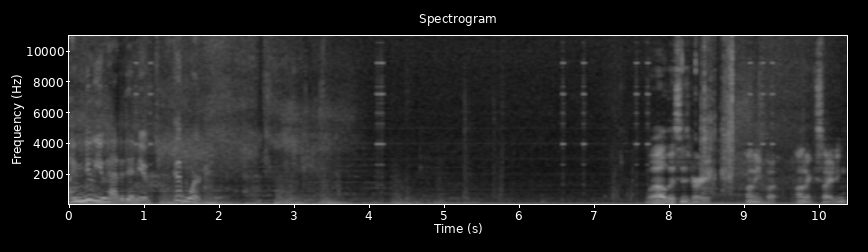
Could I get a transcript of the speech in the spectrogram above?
I knew you had it in you. Good work. Well, this is very unev- unexciting.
